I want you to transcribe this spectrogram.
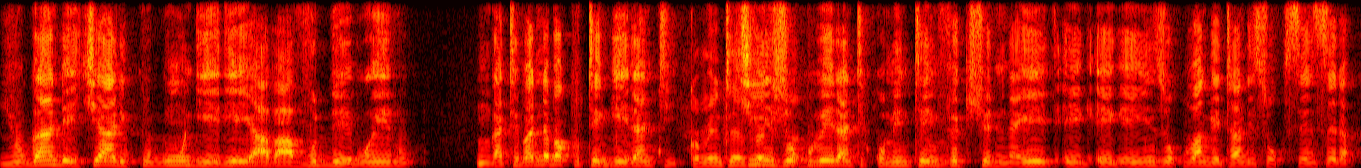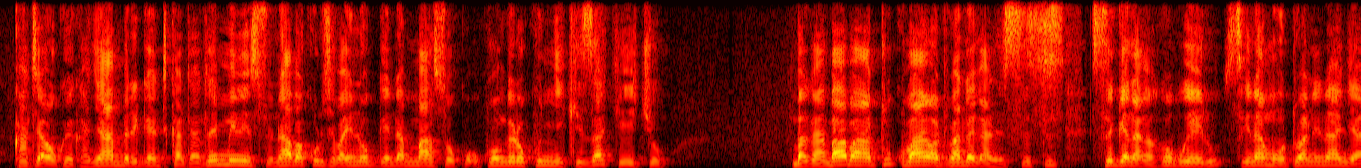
uganda ekyali ku gundi eri eyaba avudde ebweru nga tebanaba kutegeera nti Community kiyinza okubeera nti community infection naye e- e- eyinza okuba nga etandise okusensera. Kati awo kwe kanyambirege nti kati ate minisitule n'abakulu kyebalina okugenda mu maaso okwongera okunnyikiza kyekyo. Bagambe abantu kubanga si- sigendangako bweru sirina muntu aninanya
